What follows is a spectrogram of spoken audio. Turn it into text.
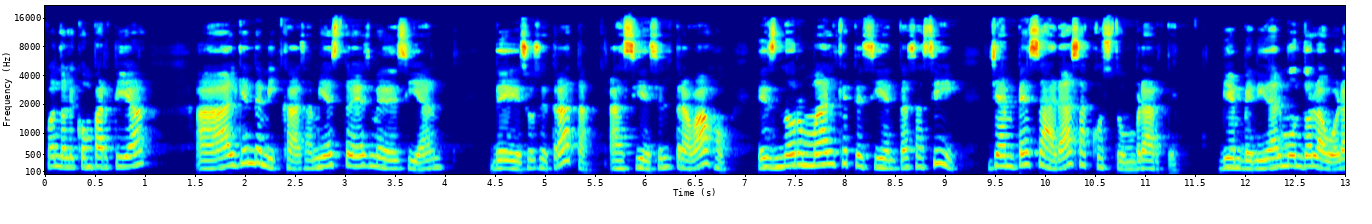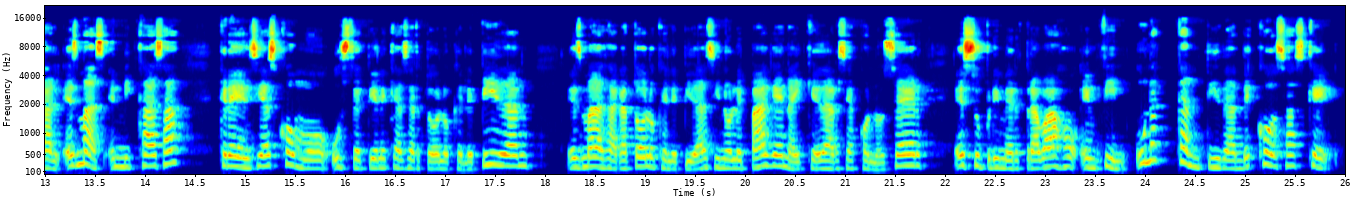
Cuando le compartía a alguien de mi casa mi estrés me decían de eso se trata, así es el trabajo, es normal que te sientas así, ya empezarás a acostumbrarte. Bienvenida al mundo laboral. Es más, en mi casa creencias como usted tiene que hacer todo lo que le pidan, es más, haga todo lo que le pidan si no le paguen, hay que darse a conocer, es su primer trabajo, en fin, una cantidad de cosas que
